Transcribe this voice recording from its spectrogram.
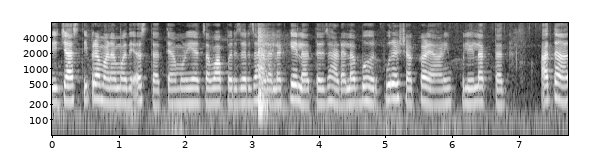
ते जास्ती प्रमाणामध्ये असतात. त्यामुळे याचा वापर जर झाडाला केला तर झाडाला भरपूर अशा कळ्या आणि फुले लागतात. आता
